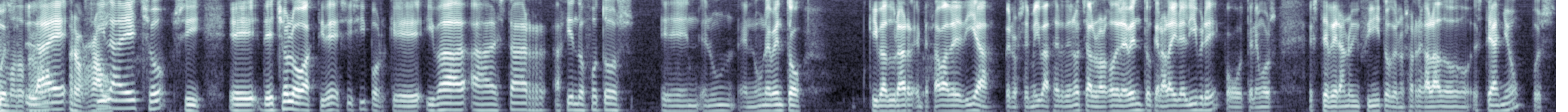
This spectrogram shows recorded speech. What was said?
Pues modo pro- la he- pro sí la he hecho, sí. Eh, de hecho lo activé, sí, sí, porque iba a estar haciendo fotos en, en un, en un evento que iba a durar, empezaba de día, pero se me iba a hacer de noche a lo largo del evento, que era al aire libre, como tenemos este verano infinito que nos ha regalado este año, pues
